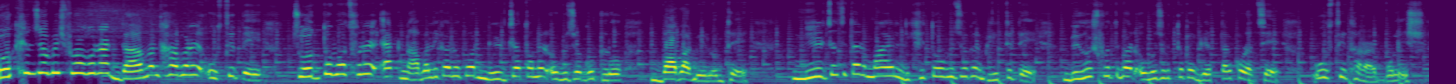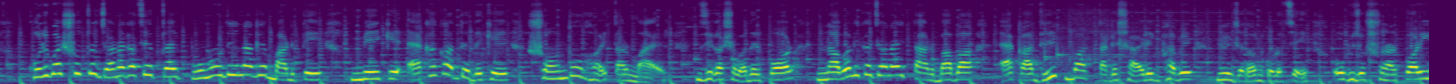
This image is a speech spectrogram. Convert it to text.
দক্ষিণ চব্বিশ পরগনার ডায়মন্ড হারবারের উস্তিতে চোদ্দ বছরের এক নাবালিকার উপর নির্যাতনের অভিযোগ উঠল বাবার বিরুদ্ধে। নির্যাতিতার মায়ের লিখিত অভিযোগের ভিত্তিতে বৃহস্পতিবার অভিযুক্তকে গ্রেপ্তার করেছে উস্তি থানার পুলিশ। পরিবার সূত্রে জানা গেছে, প্রায় পনেরো দিন আগে বাড়িতে মেয়েকে একা কাঁদতে দেখে সন্দেহ হয় তার মায়ের। জিজ্ঞাসাবাদের পর নাবালিকা জানায়, তার বাবা একাধিকবার তাকে শারীরিকভাবে নির্যাতন করেছে। অভিযোগ শোনার পরই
